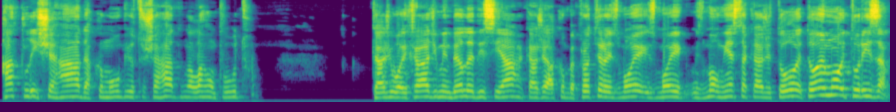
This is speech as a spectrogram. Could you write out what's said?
Katli šehada, ako mu ubiju tu šehadu na lahom putu. Kaže, oj hrađi min beledi si ja, kaže, ako me protjera iz, moje, iz, moje, iz mog mjesta, kaže, to je, to je moj turizam.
